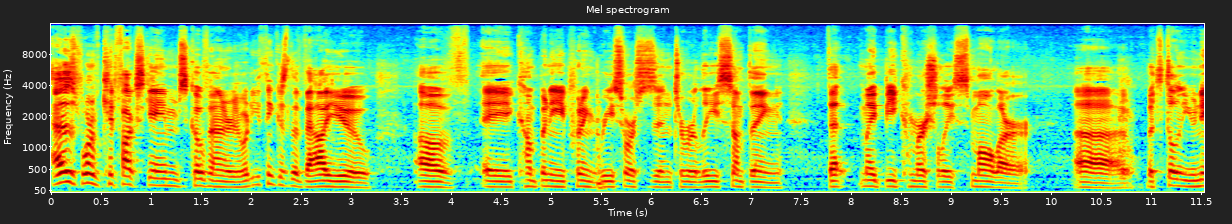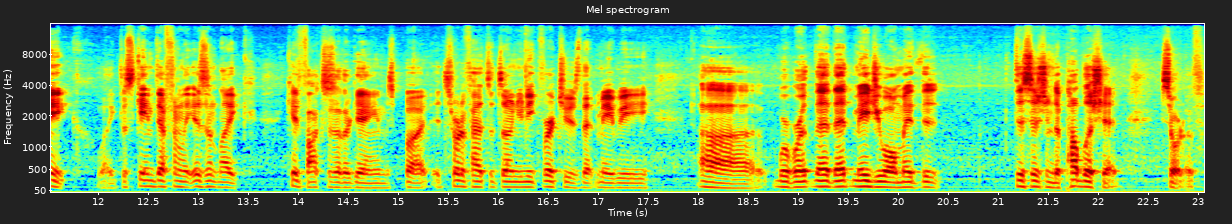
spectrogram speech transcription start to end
as one of Kitfox Games co-founders, what do you think is the value of a company putting resources in to release something that might be commercially smaller, uh, but still unique? Like this game definitely isn't like Kitfox's other games, but it sort of has its own unique virtues that maybe uh, were, were that, that made you all make the decision to publish it, sort of?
